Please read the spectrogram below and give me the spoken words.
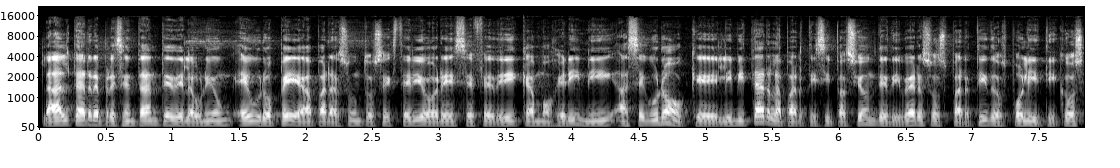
La alta representante de la Unión Europea para Asuntos Exteriores, Federica Mogherini, aseguró que limitar la participación de diversos partidos políticos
